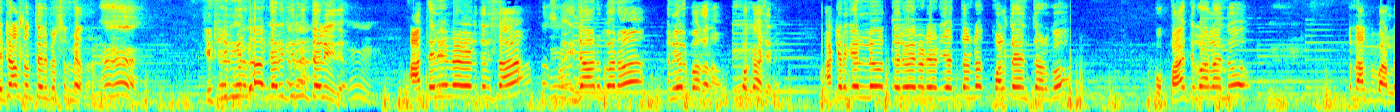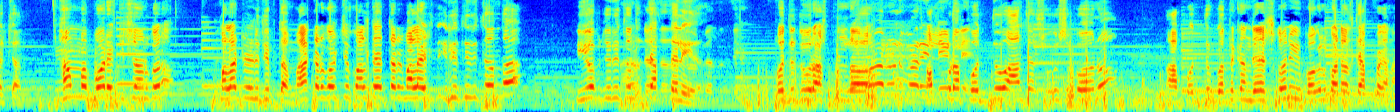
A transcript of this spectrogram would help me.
ఎటు వెళ్తాం తెలిపిస్తుంది మీద. ఇటు తిరిగిందో జరిగి తిరిగిందో తెలియదు. ఆ తెలియని తెలుసా? ఇదా అనుకోను అని వెళ్ళిపోతున్నాం అవకాశం అక్కడికి వెళ్ళి తెలివైన ఏడు చేస్తాడు కొలత ఎంత అనుకో ఓ పాతి పాలందు నలభై పార్లు వచ్చాను అమ్మ బోర్ ఎక్కించాం అనుకోను మళ్ళీ ఇటు తిప్పుతాం. అక్కడికి వచ్చి కొలత ఎత్తాడు మళ్ళీ ఇది తిరుగుతుందో? ఈ వైపు తిరుగుతుందో తప్ప తెలియదు పొద్దు దూరం వస్తుందో? అప్పుడు ఆ పొద్దు ఆన్సర్ చూసుకోను. ఆ పొద్దు గుద్దకం వేసుకొని ఈ బొగులు కొట్టాలి తెప్పగన.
